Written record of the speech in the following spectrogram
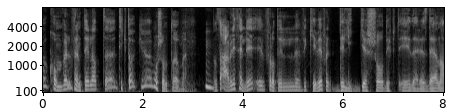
Og kom vel frem til at eh, TikTok er morsomt å jobbe med. Og så er vi litt heldige i forhold til Kiwi, for det ligger så dypt i deres DNA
